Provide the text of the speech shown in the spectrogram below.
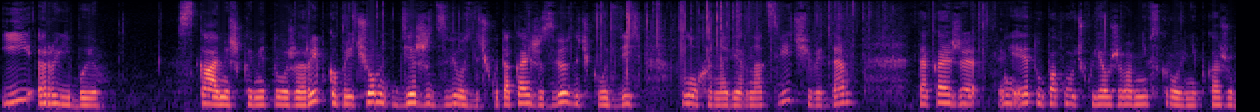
И рыбы с камешками тоже. Рыбка, причем держит звездочку. Такая же звездочка вот здесь плохо, наверное, отсвечивает, да. Такая же, эту упаковочку я уже вам не вскрою, не покажу.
